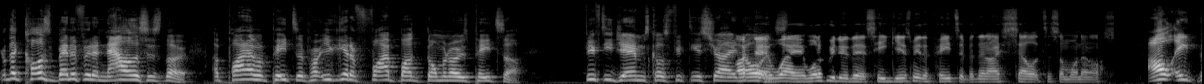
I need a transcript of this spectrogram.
The cost benefit analysis though. A pineapple pizza, you can get a five buck Domino's pizza. 50 gems cost 50 Australian Okay, dollars. wait. What if we do this? He gives me the pizza, but then I sell it to someone else. I'll eat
